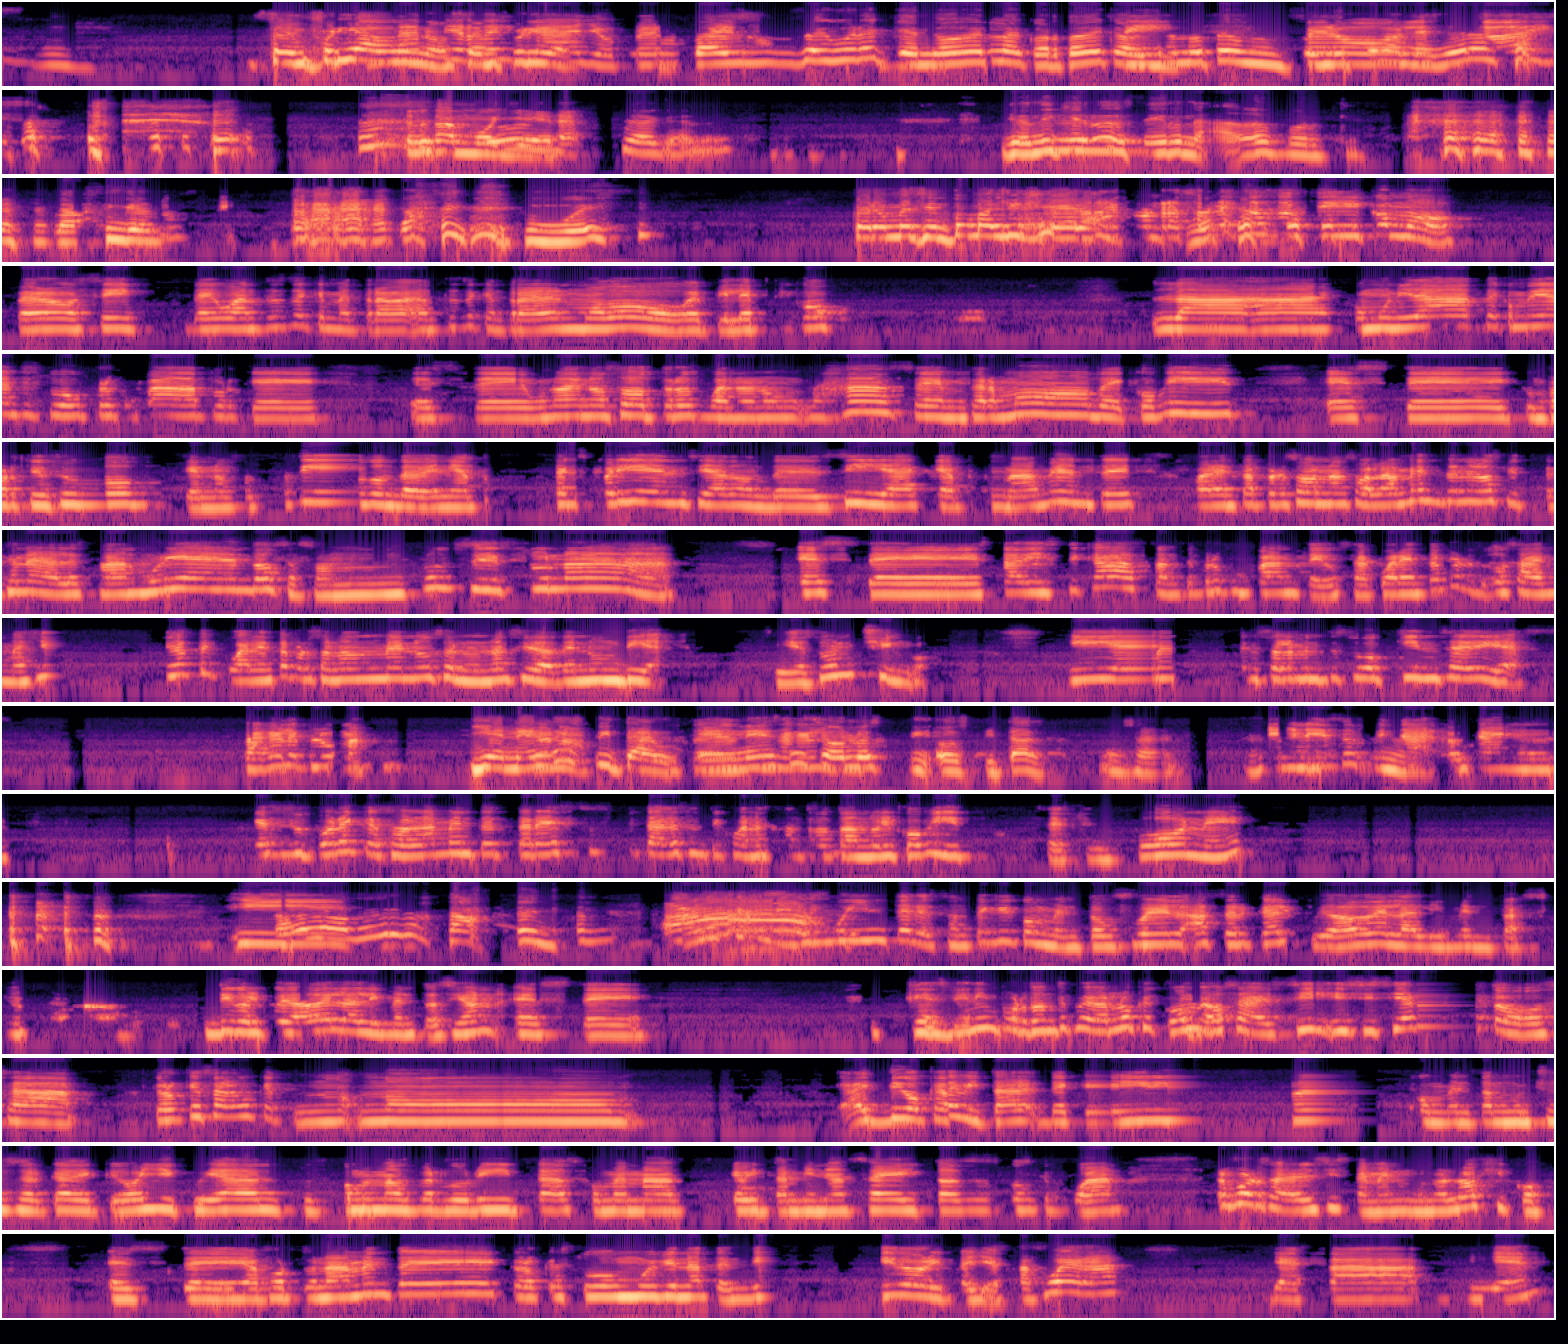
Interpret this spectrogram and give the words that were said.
Se enfría uno, se enfría. Callo, pero ¿Estás segura que no la corta de cabeza? Sí, no te pero les La mollera. Yo ni quiero decir nada porque. güey. Pero me siento más ligera. Ah, con razón estás así como. Pero sí, digo, antes de que me traba, antes de que entrara en modo epiléptico, la comunidad de comediantes estuvo preocupada porque este, uno de nosotros, bueno, no, se enfermó de COVID, este, compartió su voz que nos compartimos, donde venía experiencia, donde decía que aproximadamente 40 personas solamente en el hospital general estaban muriendo, o sea, son, pues, es una este, estadística bastante preocupante, o sea, 40, o sea, imagínate 40 personas menos en una ciudad en un día, sí, es un chingo. Y solamente estuvo 15 días. Págale pluma. Y en ese hospital, en ese solo hospital, o sea. En ese hospital, o sea, que se supone que solamente tres hospitales en Tijuana están tratando el COVID, se supone. y algo que me muy interesante que comentó fue acerca del cuidado de la alimentación digo, el cuidado de la alimentación, este, que es bien importante cuidar lo que come, o sea, sí, y sí es cierto, o sea, creo que es algo que no, no digo que evitar de que comenta mucho acerca de que, oye, cuida, pues come más verduritas, come más que vitamina C y todas esas cosas que puedan reforzar el sistema inmunológico. Este, afortunadamente creo que estuvo muy bien atendido, ahorita ya está fuera, ya está bien,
